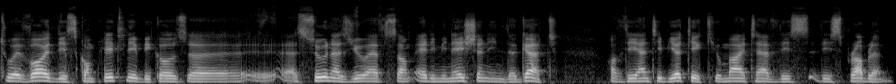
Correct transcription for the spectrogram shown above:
to avoid this completely because uh, as soon as you have some elimination in the gut of the antibiotic, you might have this, this problem.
